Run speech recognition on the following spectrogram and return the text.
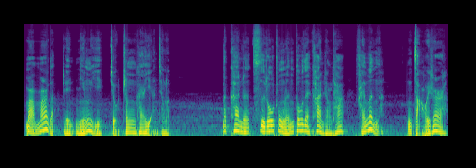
慢慢的，这宁姨就睁开眼睛了。那看着四周众人都在看上他，还问呢：“你咋回事啊？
